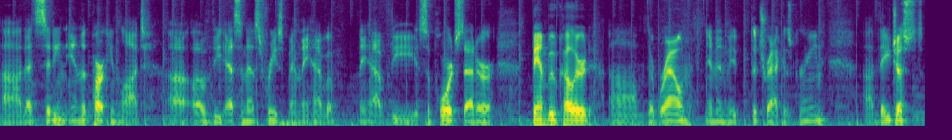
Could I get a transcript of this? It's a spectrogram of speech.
uh, that's sitting in the parking lot uh, of the S&S Free Spin. They have a They have the supports that are bamboo colored, um, they're brown, and then the, the track is green. Uh, they just,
